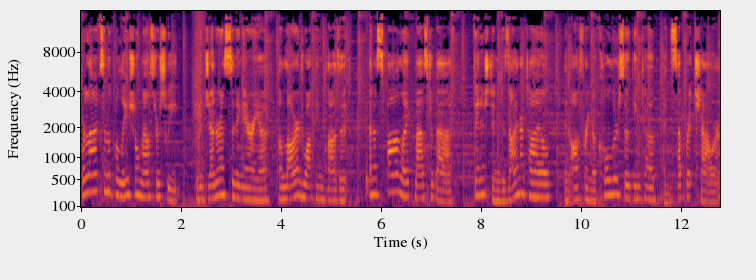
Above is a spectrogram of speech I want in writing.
relax in the palatial master suite with a generous sitting area, a large walk-in closet, and a spa-like master bath finished in designer tile and offering a Kohler soaking tub and separate shower.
